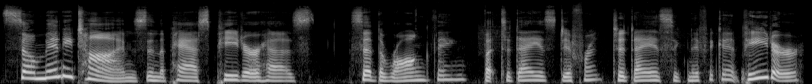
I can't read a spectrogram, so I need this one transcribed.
So many times in the past, Peter has said the wrong thing, but today is different. Today is significant. Peter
